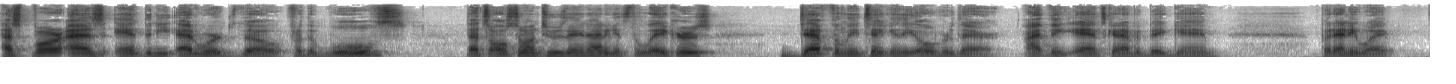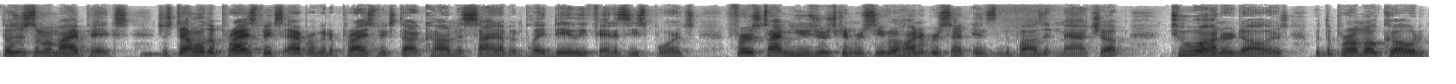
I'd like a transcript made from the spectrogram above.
As far as Anthony Edwards, though, for the Wolves, that's also on Tuesday night against the Lakers. Definitely taking the over there. I think Ant's going to have a big game. But anyway, those are some of my picks. Just download the Prize Picks app or go to prizepicks.com to sign up and play daily fantasy sports. First time users can receive a 100% instant deposit match up to $100 with the promo code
